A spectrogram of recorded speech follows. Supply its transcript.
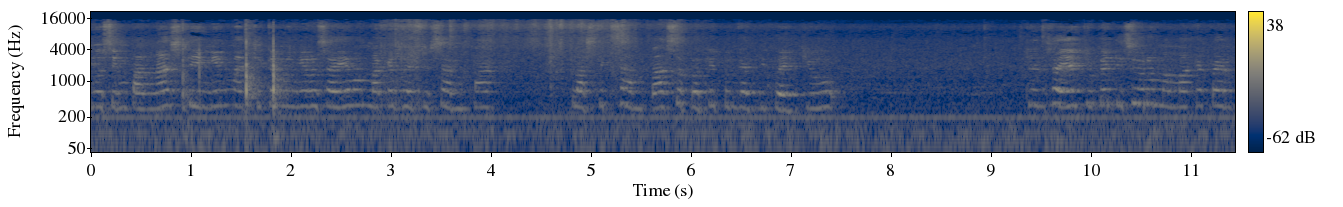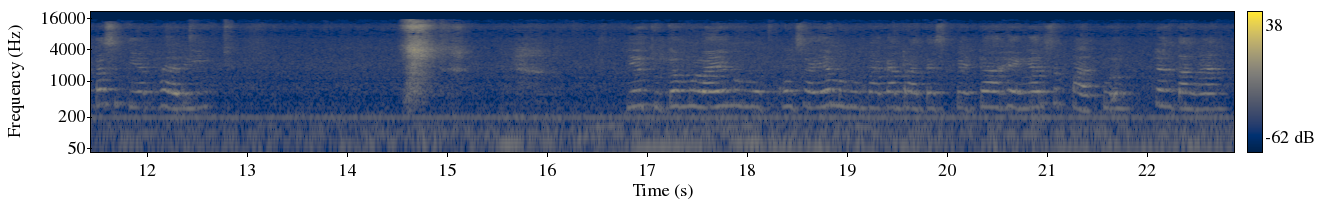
musim panas dingin, majikan menyuruh saya memakai baju sampah, plastik sampah sebagai pengganti baju. Dan saya juga disuruh memakai pempas setiap hari. Dia juga mulai memukul saya menggunakan rantai sepeda, hanger, sepatu, dan tangan.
